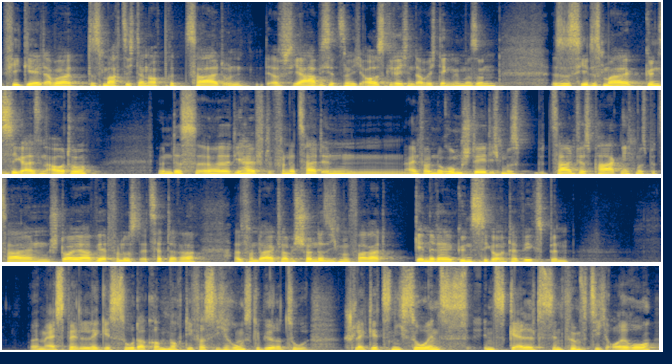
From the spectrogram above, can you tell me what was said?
viel Geld, aber das macht sich dann auch bezahlt. Und aufs Jahr habe ich es jetzt noch nicht ausgerechnet, aber ich denke mir immer so ein, ist es jedes Mal günstiger als ein Auto, wenn das äh, die Hälfte von der Zeit in, einfach nur rumsteht. Ich muss bezahlen fürs Parken, ich muss bezahlen Steuer, Wertverlust etc. Also von daher glaube ich schon, dass ich mit dem Fahrrad generell günstiger unterwegs bin. Beim S-Pedelec ist so, da kommt noch die Versicherungsgebühr dazu, schlägt jetzt nicht so ins, ins Geld, sind 50 Euro,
